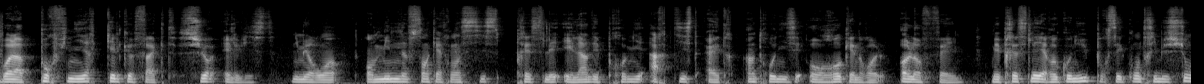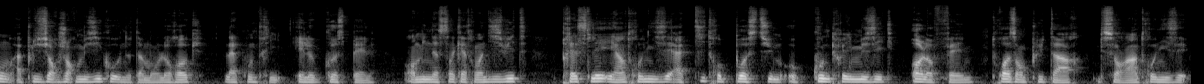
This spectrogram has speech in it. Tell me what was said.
Voilà, pour finir, quelques facts sur Elvis. Numéro 1. En 1986, Presley est l'un des premiers artistes à être intronisé au Rock and Roll Hall of Fame. Mais Presley est reconnu pour ses contributions à plusieurs genres musicaux, notamment le rock, la country et le gospel. En 1998, Presley est intronisé à titre posthume au Country Music Hall of Fame. Trois ans plus tard, il sera intronisé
